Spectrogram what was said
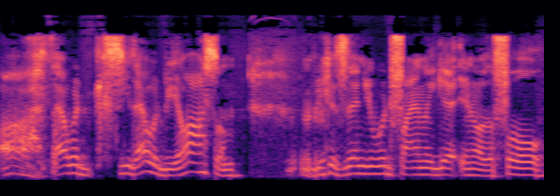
Oh, that would see that would be awesome Mm-hmm. because then you would finally get you know the full.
